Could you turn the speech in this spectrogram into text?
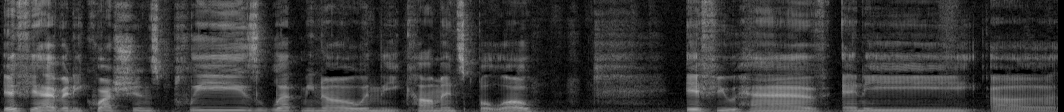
If you have any questions, please let me know in the comments below. If you have any uh,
